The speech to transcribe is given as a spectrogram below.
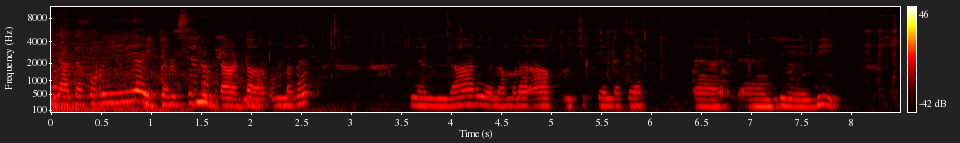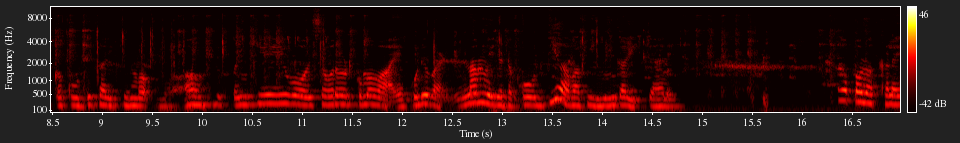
ഇല്ലാത്ത കുറേ ഐറ്റംസ് ഫുഡാണ് കേട്ടോ ഉള്ളത്. എന്താ അറിയോ നമ്മൾ ആ ചിക്കന്റെ ഒക്കെ ഗ്രേവി ഒക്കെ കൂട്ടി കഴിക്കുമ്പോൾ ഇപ്പം എനിക്ക് ഈ വോയിസ് ഓവർ കൊടുക്കുമ്പോൾ വായക്കൂടി വെള്ളം വരും കൊതിയാവുക പിന്നെയും കഴിക്കാൻ അപ്പോൾ മക്കളെ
